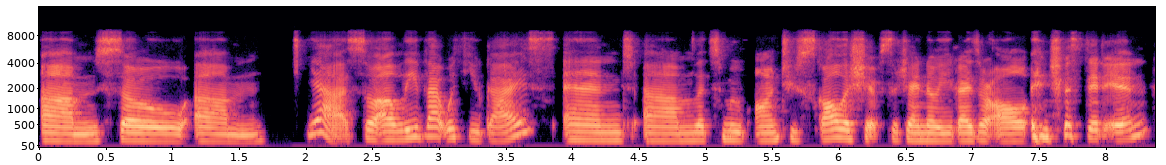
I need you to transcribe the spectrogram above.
Um, so um, yeah, so I'll leave that with you guys, and um, let's move on to scholarships, which I know you guys are all interested in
